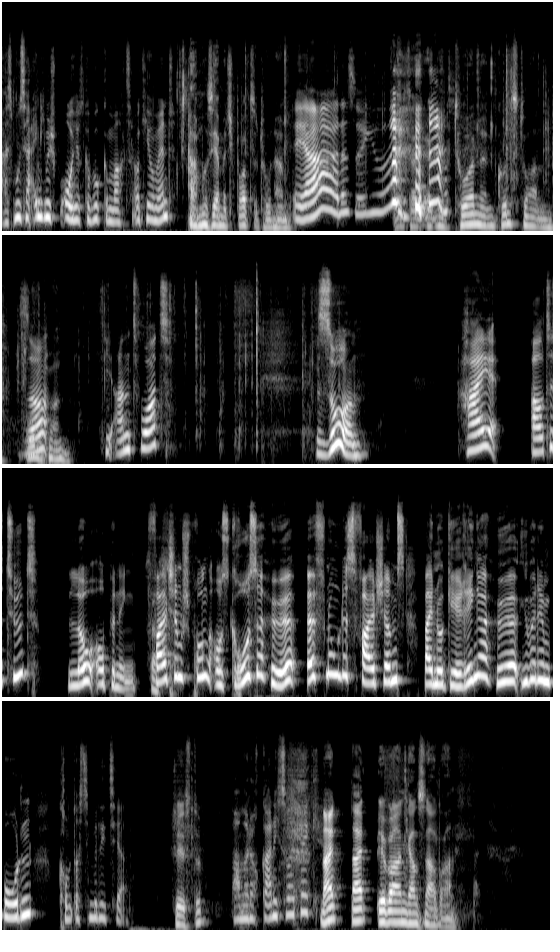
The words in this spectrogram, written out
Ah, Es muss ja eigentlich mit Sp Oh, ich hab's kaputt gemacht. Okay, Moment. Ach, muss ja mit Sport zu tun haben. Ja, deswegen so. Das ist halt irgendwie Turnen, Kunstturnen, So. Die Antwort. So. High Altitude, Low Opening. Fallschirmsprung aus großer Höhe, Öffnung des Fallschirms bei nur geringer Höhe über dem Boden, kommt aus dem Militär. Siehst du? Waren wir doch gar nicht so weit weg. Nein, nein, wir waren ganz nah dran.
